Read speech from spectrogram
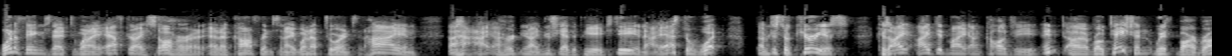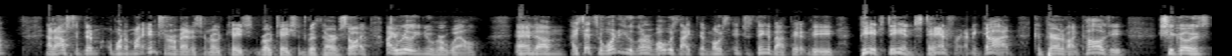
one of the things that when I after I saw her at a conference and I went up to her and said hi and I, I heard you know I knew she had the PhD and I asked her what I'm just so curious because I I did my oncology in, uh, rotation with Barbara and I also did one of my internal medicine rotation, rotations with her. So I I really knew her well. And um, I said, so what did you learn? What was like the most interesting about the, the PhD in Stanford? I mean, God, comparative oncology. She goes,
